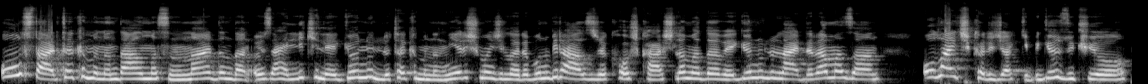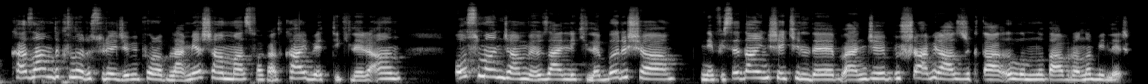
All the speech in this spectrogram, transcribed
All Star takımının dağılmasının ardından özellikle gönüllü takımının yarışmacıları bunu birazcık hoş karşılamadı ve gönüllülerde Ramazan olay çıkaracak gibi gözüküyor. Kazandıkları sürece bir problem yaşanmaz fakat kaybettikleri an Osmancan ve özellikle Barış'a, Nefise de aynı şekilde bence Büşra birazcık daha ılımlı davranabilir.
